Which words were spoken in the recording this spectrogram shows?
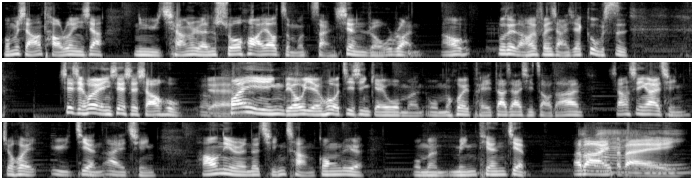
我们想要讨论一下女强人说话要怎么展现柔软。然后陆队长会分享一些故事。谢谢慧玲，谢谢小虎.欢迎留言或寄信给我们，我们会陪大家一起找答案。相信爱情，就会遇见爱情。好女人的情场攻略，我们明天见，拜拜，拜拜。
